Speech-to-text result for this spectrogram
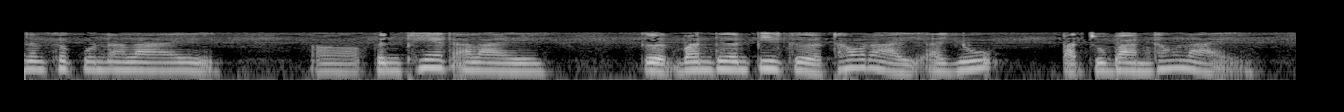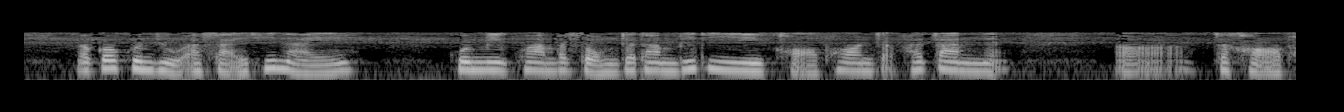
นามสกุลอะไรเเป็นเพศอะไร เกิดวันเดือนปีเกิดเท่าไหร่ อายุ ปัจจุบันเท่าไหร่ แล้วก็คุณอยู่อาศัยที่ไหน คุณมีความประสงค์จะทำพิธีขอพรจากพระจันทร์เนี่ยจะขอพ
